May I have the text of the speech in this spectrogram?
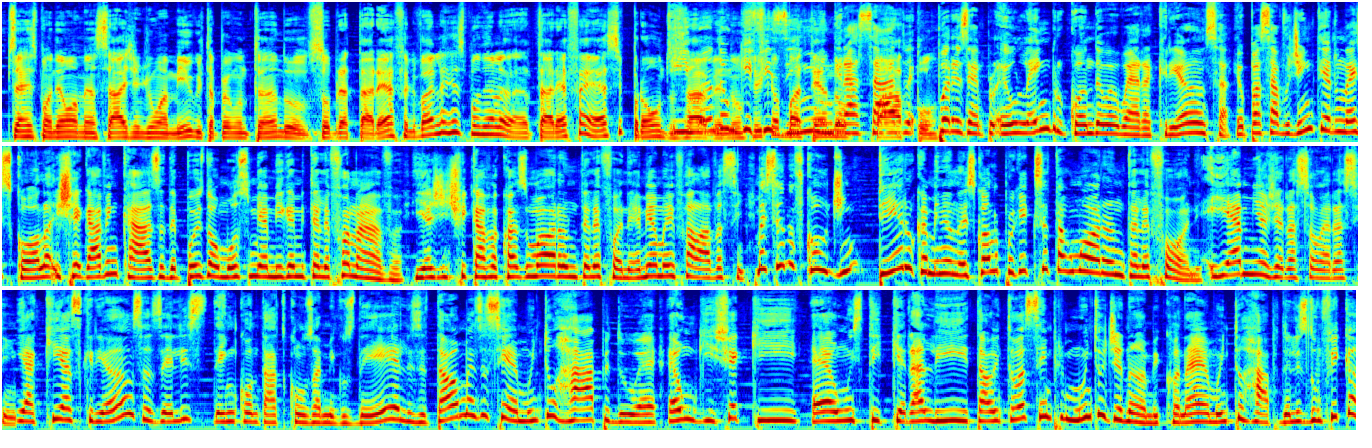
Precisa responder uma mensagem de um amigo e tá perguntando sobre a tarefa, ele vai lá responder. A tarefa é essa e pronto, E sabe? manda um Não fica batendo engraçado. papo. Por exemplo, eu lembro quando eu era criança, eu passava o dia inteiro na escola e chegava em casa, depois do almoço, minha amiga me telefonava. E a gente ficava quase uma hora no telefone. Aí minha mãe falava assim: Mas você não ficou o dia inteiro com a menina na escola? Por que, que você tá uma hora no telefone? E a minha geração era assim. E aqui as crianças, eles têm contato com os amigos deles e tal, mas assim, é muito rápido. É, é um gif aqui, é um sticker ali e tal. Então é sempre muito dinâmico, né? É muito rápido. Eles não ficam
